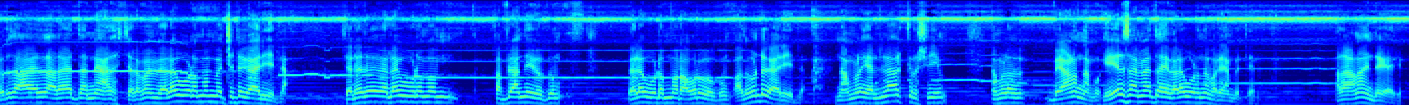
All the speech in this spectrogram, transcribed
ഒരു ആദായ- തന്നെ ചിലപ്പം വില കൂടുമ്പം വെച്ചിട്ട് കാര്യമില്ല. ചിലർ വില കൂടുമ്പം കപ്പലാന്തി വെക്കും വില കൂടുമ്പോൾ റബ്ബർ വെക്കും. അതുകൊണ്ട് കാര്യമില്ല. നമ്മൾ എല്ലാ കൃഷിയും നമ്മൾ വേണം നമുക്ക്. ഏത് സമയത്തായി വില കൂടുന്ന പറയാൻ പറ്റില്ല. അതാണ് അതിന്റെ കാര്യം.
